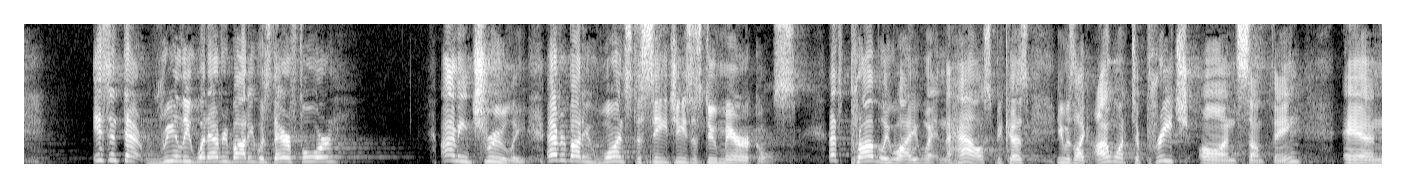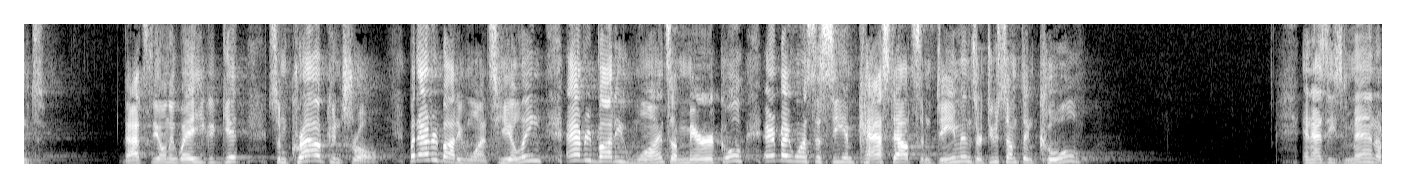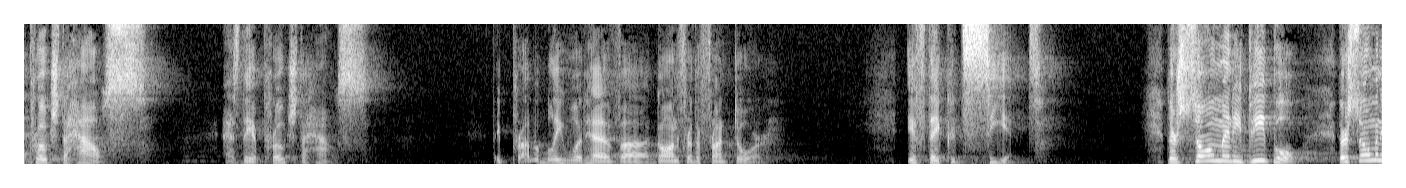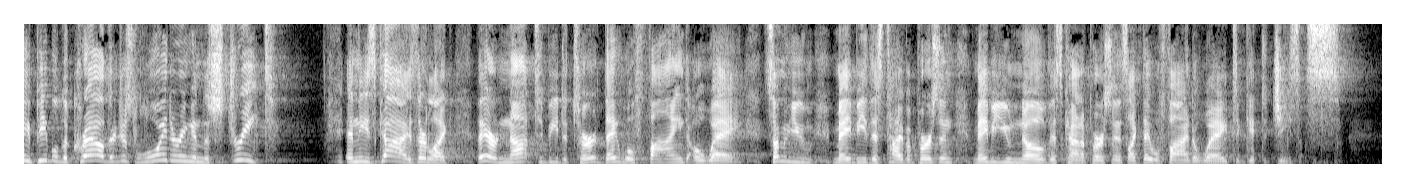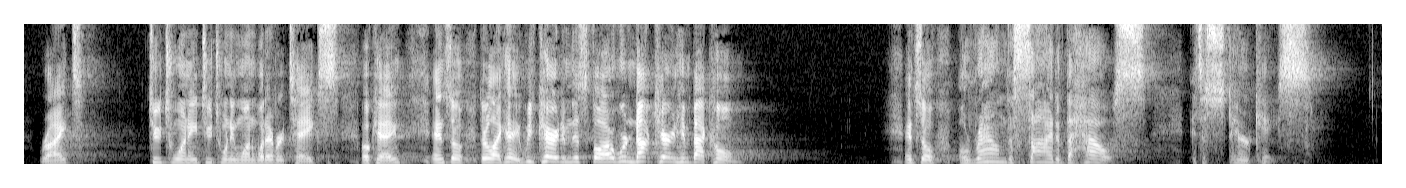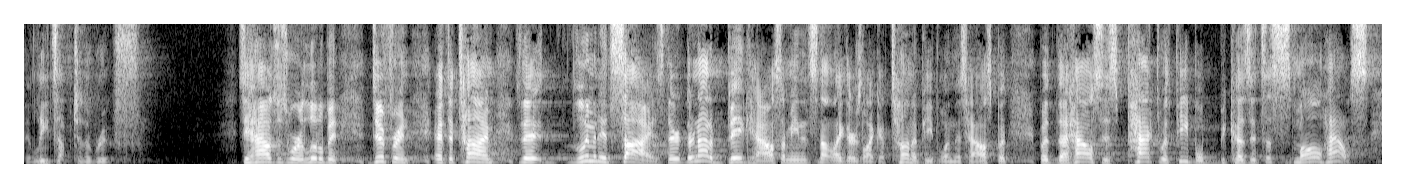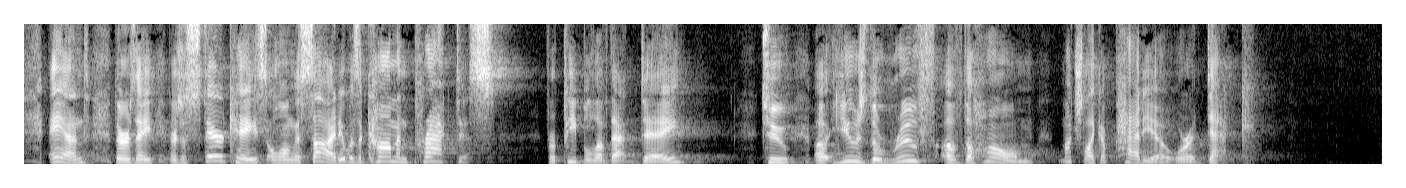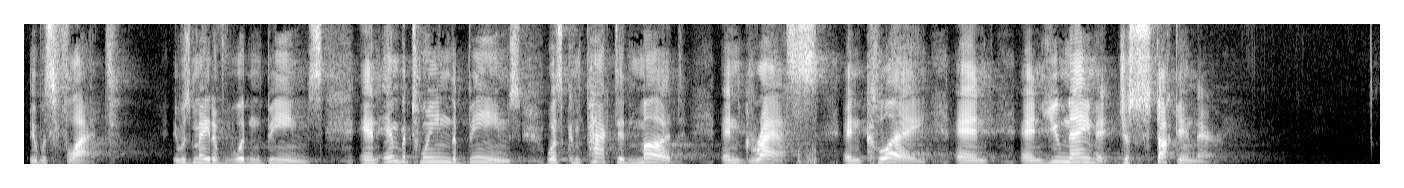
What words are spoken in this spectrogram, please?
isn't that really what everybody was there for? I mean, truly, everybody wants to see Jesus do miracles. That's probably why he went in the house because he was like, I want to preach on something, and that's the only way he could get some crowd control. But everybody wants healing. Everybody wants a miracle. Everybody wants to see him cast out some demons or do something cool. And as these men approach the house, as they approach the house, they probably would have uh, gone for the front door if they could see it. There's so many people. There's so many people, the crowd, they're just loitering in the street. And these guys, they're like, they are not to be deterred. They will find a way. Some of you may be this type of person. Maybe you know this kind of person. It's like they will find a way to get to Jesus, right? 220, 221, whatever it takes, okay? And so they're like, hey, we've carried him this far. We're not carrying him back home. And so around the side of the house is a staircase that leads up to the roof. See, houses were a little bit different at the time. The limited size. They're, they're not a big house. I mean, it's not like there's like a ton of people in this house, but, but the house is packed with people because it's a small house. And there's a, there's a staircase along the side. It was a common practice for people of that day to uh, use the roof of the home much like a patio or a deck. It was flat. It was made of wooden beams. And in between the beams was compacted mud and grass and clay and, and you name it, just stuck in there.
